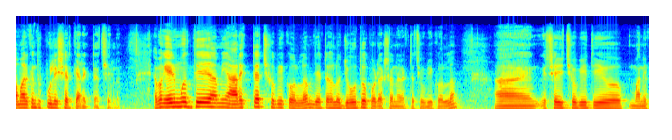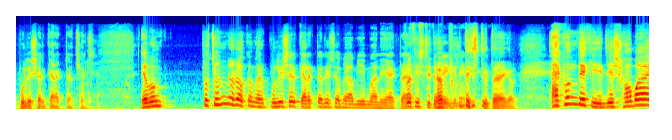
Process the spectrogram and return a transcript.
আমার কিন্তু পুলিশের ক্যারেক্টার ছিল। এবং এর মধ্যে আমি আরেকটা ছবি করলাম যেটা হলো যৌথ প্রোডাকশনের একটা ছবি করলাম। সেই ছবিটিও মানে পুলিশের ক্যারেক্টার ছিল আচ্ছা। এবং প্রচণ্ড রকমের পুলিশের ক্যারেক্টার হিসেবে আমি মানে একটা প্রতিষ্ঠিত হয়ে। প্রতিষ্ঠিত হয়ে গেল এখন দেখি যে সবাই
